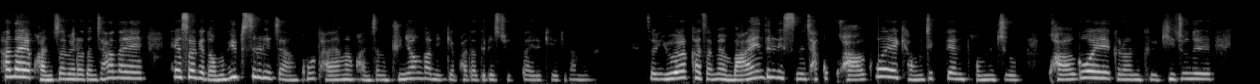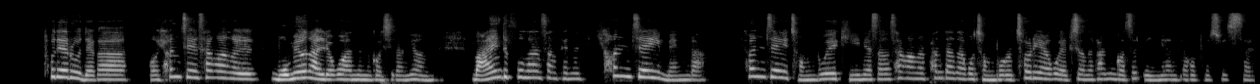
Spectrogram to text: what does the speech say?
하나의 관점이라든지 하나의 해석에 너무 휩쓸리지 않고 다양한 관점을 균형감 있게 받아들일 수 있다 이렇게 얘기를 합니다. 그래서 요약하자면 마인드리스는 자꾸 과거에 경직된 범주, 과거의 그런 그 기준을 토대로 내가 어, 현재의 상황을 모면하려고 하는 것이라면 마인드풀한 상태는 현재의 맥락, 현재의 정보에 기인해서 상황을 판단하고 정보를 처리하고 액션을 하는 것을 의미한다고 볼 수 있어요.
